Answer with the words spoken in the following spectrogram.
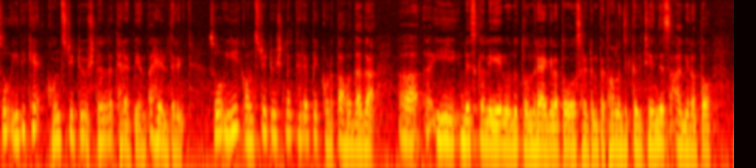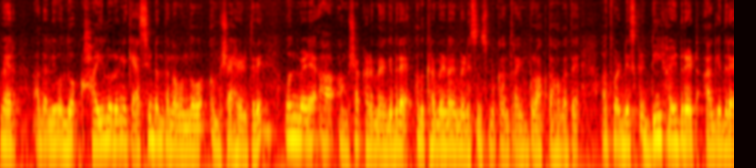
ಸೊ ಇದಕ್ಕೆ ಕಾನ್ಸ್ಟಿಟ್ಯೂಷನಲ್ ಥೆರಪಿ ಅಂತ ಹೇಳ್ತೀರಿ. ಸೊ ಈ ಕಾನ್ಸ್ಟಿಟ್ಯೂಷನಲ್ ಥೆರಪಿ ಕೊಡ್ತಾ ಹೋದಾಗ ಈ ಡಿಸ್ಕಲ್ಲಿ ಏನೊಂದು ತೊಂದರೆ ಆಗಿರುತ್ತೋ ಸರ್ಟನ್ ಪೆಥಾಲಜಿಕಲ್ ಚೇಂಜಸ್ ಆಗಿರುತ್ತೋ ವೇರ್ ಅದರಲ್ಲಿ ಒಂದು ಹೈಲೂರನಿಕ್ ಆ್ಯಸಿಡ್ ಅಂತ ನಾವು ಒಂದು ಅಂಶ ಹೇಳ್ತೀರಿ. ಒಂದು ವೇಳೆ ಆ ಅಂಶ ಕಡಿಮೆ ಆಗಿದ್ರೆ ಅದು ಕ್ರಮೇಣ ಮೆಡಿಸಿನ್ಸ್ ಮುಖಾಂತರ ಇಂಪ್ರೂವ್ ಆಗ್ತಾ ಹೋಗುತ್ತೆ. ಅಥವಾ ಡಿಸ್ಕ್ ಡಿಹೈಡ್ರೇಟ್ ಆಗಿದ್ರೆ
